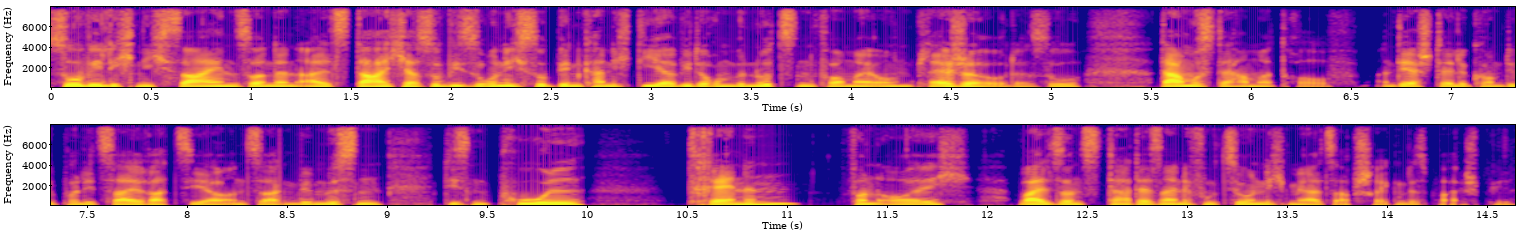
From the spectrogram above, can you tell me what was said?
so will ich nicht sein, sondern als da ich ja sowieso nicht so bin, kann ich die ja wiederum benutzen for my own pleasure oder so. Da muss der Hammer drauf. An der Stelle kommt die Polizeirazzia und sagen, wir müssen diesen Pool trennen von euch, weil sonst hat er seine Funktion nicht mehr als abschreckendes Beispiel.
